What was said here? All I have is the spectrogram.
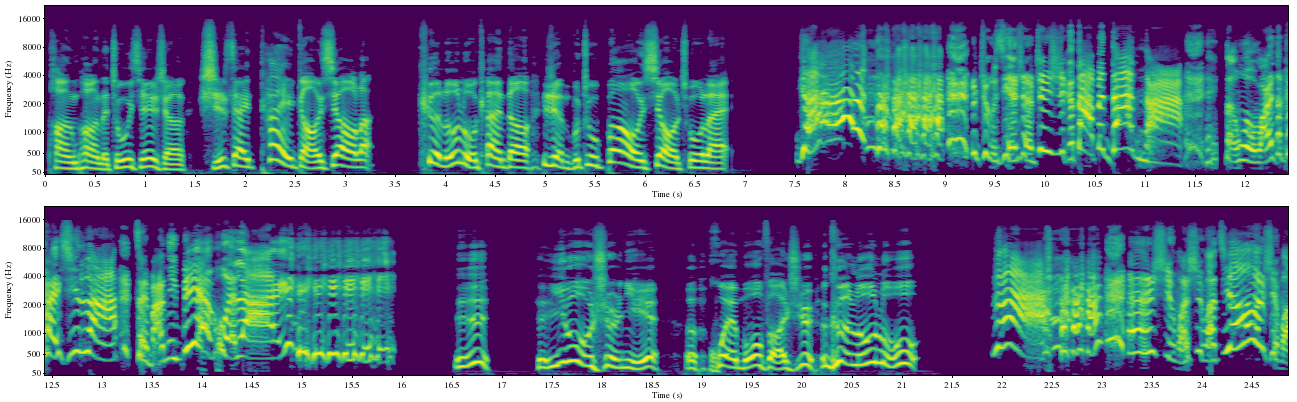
胖胖的猪先生实在太搞笑了。克鲁鲁看到，忍不住爆笑出来。呀，猪先生真是个大笨蛋呐！等我玩的开心啦，再把你变回来。嗯，又是你，呃坏魔法师克鲁鲁。啊，是我是我就是我，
